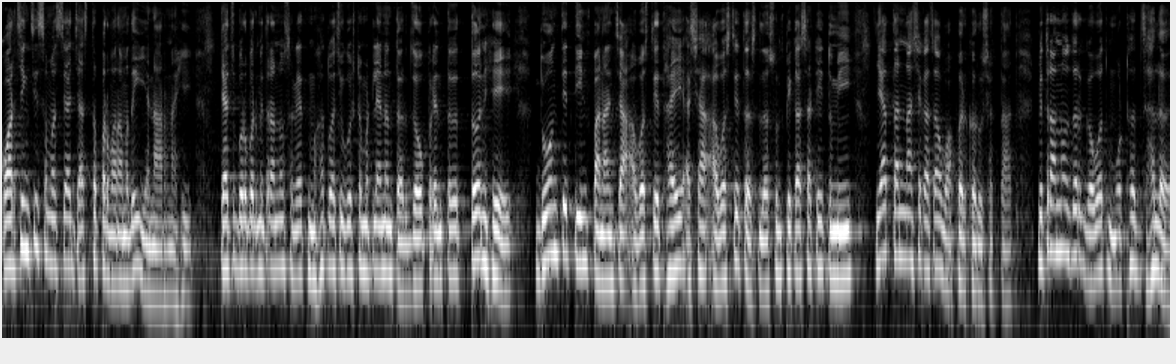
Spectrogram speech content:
कॉर्चिंगची समस्या जास्त प्रमाणामध्ये येणार नाही. त्याचबरोबर मित्रांनो सगळ्यात महत्त्वाची गोष्ट म्हटल्यानंतर जोपर्यंत तण हे दोन ते तीन पानांच्या अवस्थेत आहे अशा अवस्थेतच लसूण पिकासाठी तुम्ही या तणनाशकाचा वापर करू शकतात. मित्रांनो जर गवत मोठं झालं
